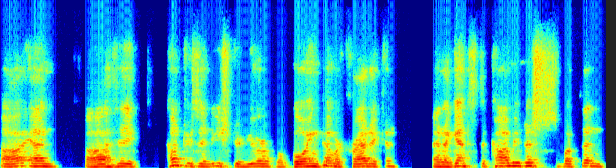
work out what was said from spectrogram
Uh, and uh, the countries in Eastern Europe were going democratic and, and against the communists, but then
